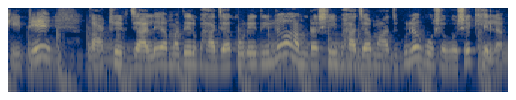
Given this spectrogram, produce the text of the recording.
কেটে কাঠের জালে আমাদের ভাজা করে দিল, আমরা সেই ভাজা মাছগুলো বসে বসে খেলাম।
